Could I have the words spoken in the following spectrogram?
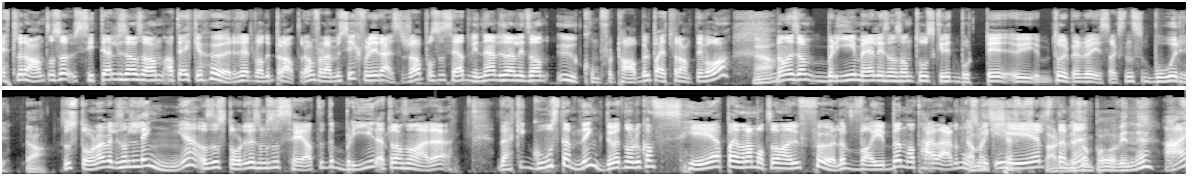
et eller annet, og så sitter jeg liksom sånn at jeg ikke hører helt hva de prater om, for det er musikk, for de reiser seg opp, og så ser jeg at Vinny er liksom litt sånn ukomfortabel på et eller annet nivå. Ja. Men han liksom blir med liksom sånn to skritt bort til Torbjørn Røe Isaksens bord. Ja. Så står han der veldig sånn lenge, og så står det liksom, så ser jeg at det blir et eller annet sånn herre Det er ikke god stemning. Du vet når du kan se på en eller annen måte sånn her, du føler viben, at her er det noe ja, som ikke helt stemmer. Men kjefter stemmer. liksom på Vinny? Nei,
